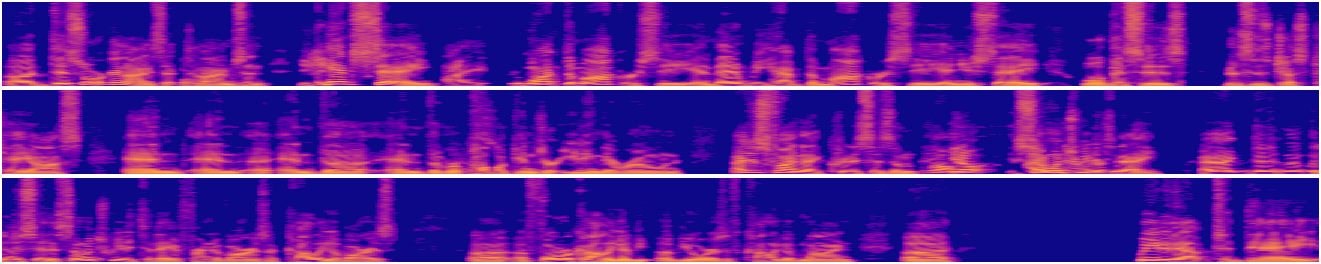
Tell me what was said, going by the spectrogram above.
uh, disorganized at All right. times and you can't say I we want democracy and then we have democracy and you say well this is this is just chaos and and uh, and the and the Yes. republicans are eating their own i just find that criticism Well, you know someone never- tweeted today I, I- let let me Yeah. just say this someone tweeted today a friend of ours a colleague of ours uh, a former colleague of, of yours a colleague of mine uh tweeted out today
